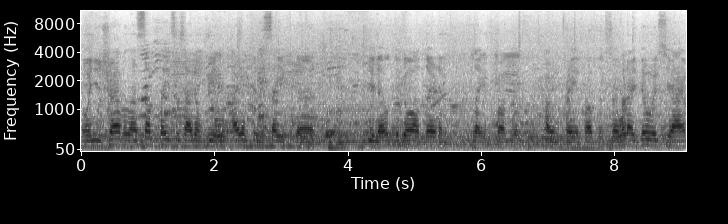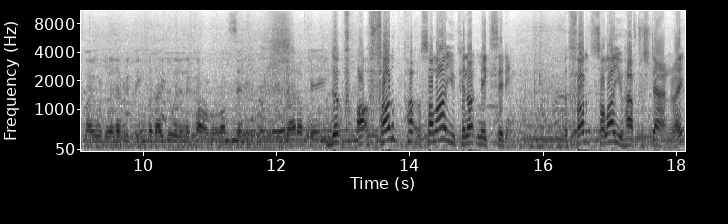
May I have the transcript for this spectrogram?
When you travel on some places, I don't feel I don't feel safe to, you know, to go out there and play in I mean, pray in public. So what I do is, yeah, I have my wudu and everything, but I do it in the car where I'm sitting. Is that okay? The uh, fard salah you cannot make sitting. The fard salah you have to stand, right?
